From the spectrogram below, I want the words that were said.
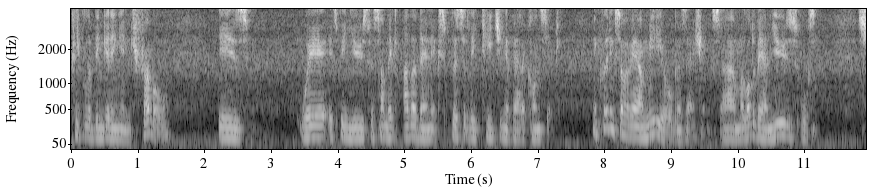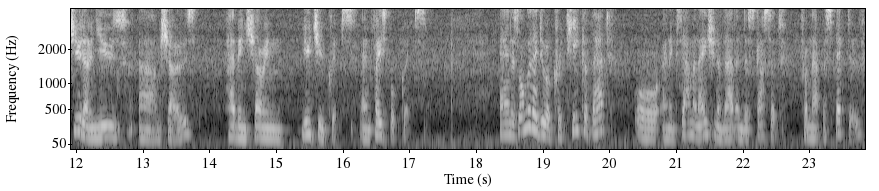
people have been getting in trouble is where it's been used for something other than explicitly teaching about a concept, including some of our media organizations. Um, a lot of our news or pseudo news um, shows have been showing YouTube clips and Facebook clips. And as long as they do a critique of that or an examination of that and discuss it from that perspective,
